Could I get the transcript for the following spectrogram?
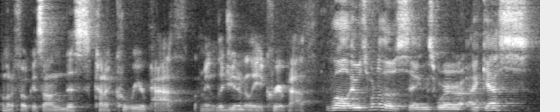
I'm gonna focus on this kind of career path I mean legitimately a career path? Well, it was one of those things where I guess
